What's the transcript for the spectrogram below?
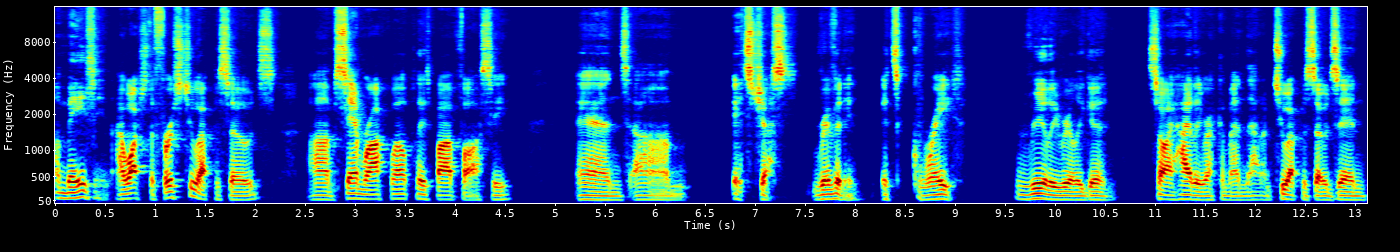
amazing. I watched the first two episodes. Um, Sam Rockwell plays Bob Fosse, and um, it's just riveting. It's great, really, really good. so I highly recommend that. I'm two episodes in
